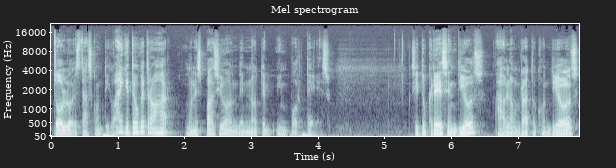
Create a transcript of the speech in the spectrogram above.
solo estás contigo. Ay, que tengo que trabajar. Un espacio donde no te importe eso. Si tú crees en Dios, habla un rato con Dios.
